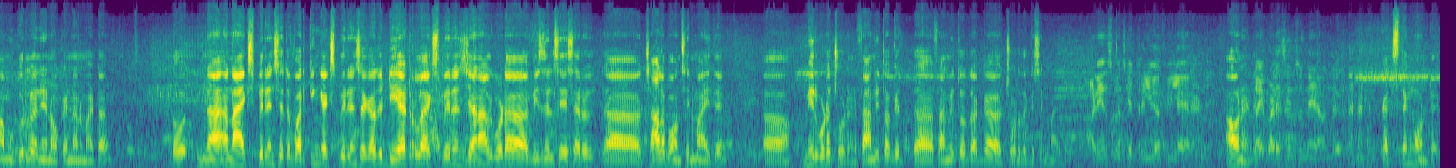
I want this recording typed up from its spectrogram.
ఆ ముగ్గురులో నేను ఒకడిని అనమాట సో నా నా ఎక్స్పీరియన్స్ అయితే వర్కింగ్ ఎక్స్పీరియన్సే కాదు థియేటర్లో ఎక్స్పీరియన్స్. జనాలు కూడా విజిల్స్ వేశారు. చాలా బాగుంది సినిమా అయితే. మీరు కూడా చూడండి. ఫ్యామిలీతో ఫ్యామిలీతో తగ్గ చూడదగ్గ సినిమా ఇది. ఆడియన్స్ మంచిగా థ్రిల్గా ఫీల్ అయ్యారండి అవునండి. భయపడే సీన్స్ ఉన్నాయి ఖచ్చితంగా ఉంటాయి.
